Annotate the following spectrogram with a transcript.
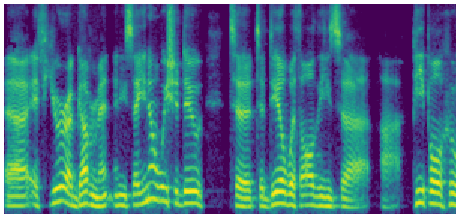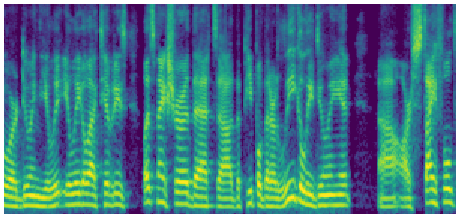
Uh, if you're a government and you say, you know, what we should do to to deal with all these uh, uh, people who are doing the Ill- illegal activities, let's make sure that uh, the people that are legally doing it uh, are stifled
